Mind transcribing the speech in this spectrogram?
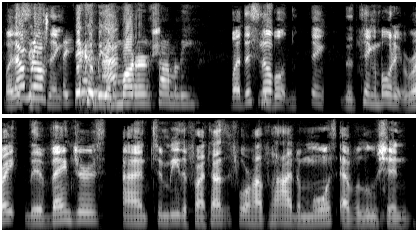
But No, this is no, the thing. they- They could be the I- modern family. But this is No. about the thing. The thing about it, right? The Avengers and to me, the Fantastic Four have had the most evolution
